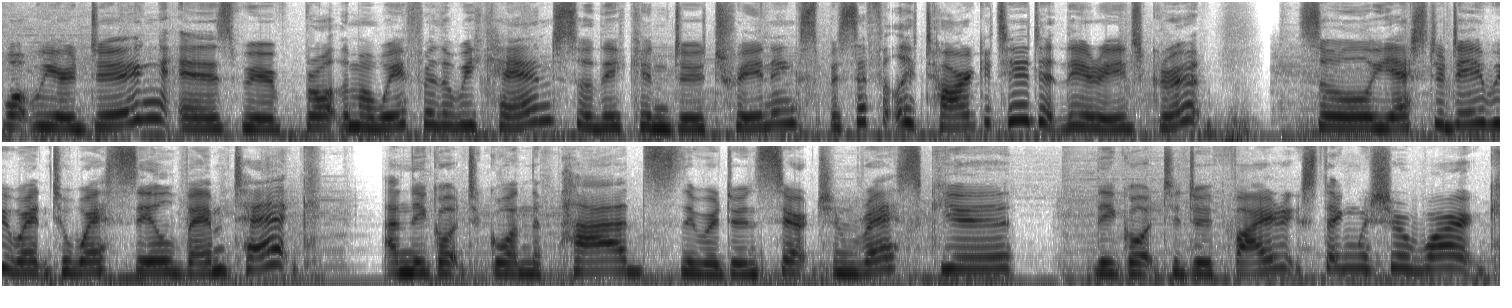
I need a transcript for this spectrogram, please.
What we are doing is we've brought them away for the weekend so they can do training specifically targeted at their age group. So yesterday we went to West Sale Vemtech and they got to go on the pads, they were doing search and rescue, they got to do fire extinguisher work,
